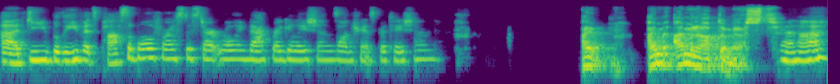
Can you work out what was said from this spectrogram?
Uh, do you believe it's possible for us to start rolling back regulations on transportation? I I'm I'm an optimist, uh-huh.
